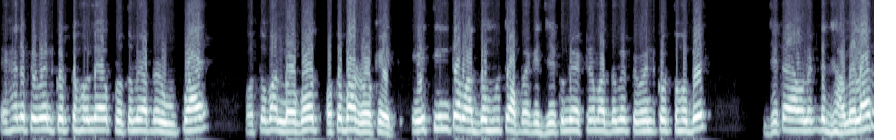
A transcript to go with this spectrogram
এখানে পেমেন্ট করতে হলে প্রথমে আপনার উপায় অথবা নগদ অথবা রকেট, এই তিনটা মাধ্যম হতে আপনাকে যে কোনো একটার মাধ্যমে পেমেন্ট করতে হবে, যেটা অনেকটা ঝামেলার।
